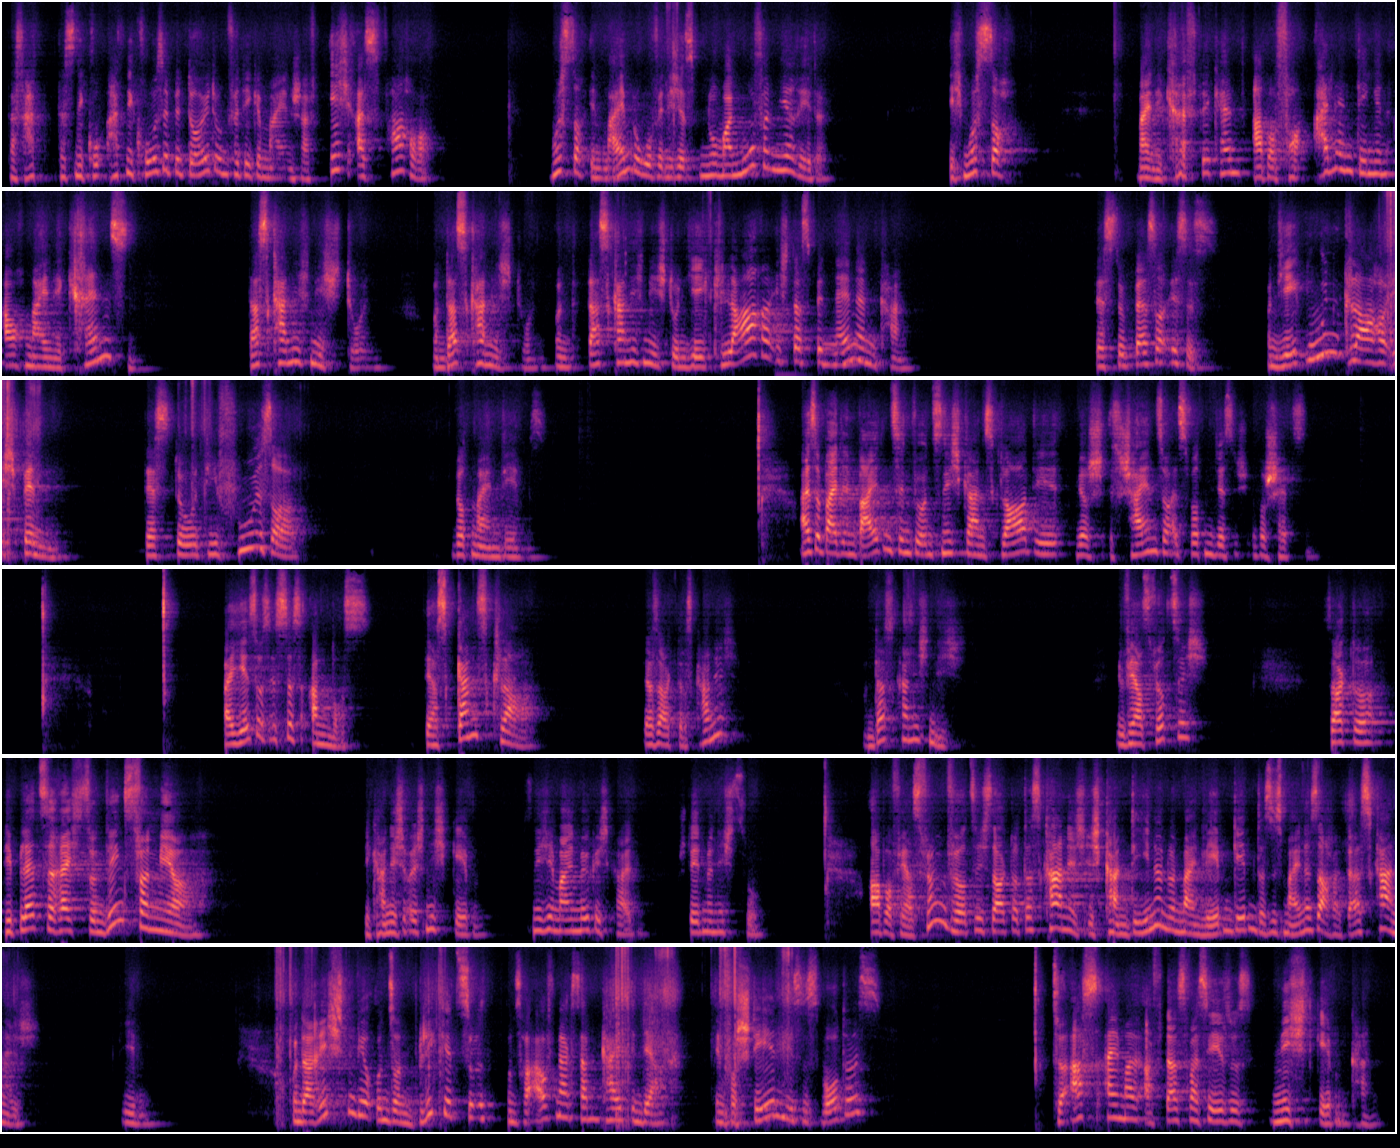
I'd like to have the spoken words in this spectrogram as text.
Das hat, das hat eine große Bedeutung für die Gemeinschaft. Ich als Pfarrer muss doch in meinem Beruf, wenn ich jetzt nur mal nur von mir rede, ich muss doch meine Kräfte kennen, aber vor allen Dingen auch meine Grenzen. Das kann ich nicht tun. Und das kann ich tun. Und das kann ich nicht tun. Je klarer ich das benennen kann, desto besser ist es. Und je unklarer ich bin, desto diffuser wird mein Dienst. Also bei den beiden sind wir uns nicht ganz klar. Die, wir, es scheint so, als würden wir sich überschätzen. Bei Jesus ist es anders. Der ist ganz klar. Der sagt, das kann ich und das kann ich nicht. In Vers 40 sagt er, die Plätze rechts und links von mir, die kann ich euch nicht geben. Ist nicht in meinen Möglichkeiten. Steht mir nicht zu. Aber Vers 45 sagt er, das kann ich. Ich kann dienen und mein Leben geben, das ist meine Sache. Das kann ich. Dienen. Und da richten wir unseren Blick jetzt zu unserer Aufmerksamkeit in der, im Verstehen dieses Wortes zuerst einmal auf das, was Jesus nicht geben kann.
